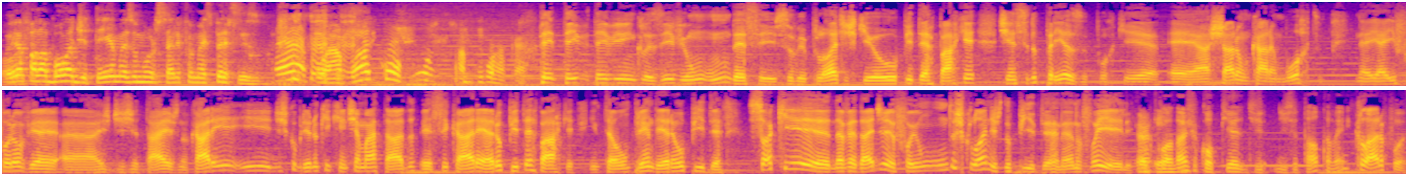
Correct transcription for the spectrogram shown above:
Eu ia falar bola de teia, mas o Morcelli foi mais preciso. É, porra, a bola de cocô. Essa porra, cara. Te- Teve, teve inclusive um, um desses subplots que o Peter Parker tinha sido preso, porque é, acharam um cara morto, né? E aí foram ver é, as digitais no cara e, e descobriram que quem tinha matado esse cara era o Peter Parker. Então prenderam o Peter. Só que, na verdade, foi um, um dos clones do Peter, né? Não foi ele. É clonagem copia di- digital também? Claro, pô.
